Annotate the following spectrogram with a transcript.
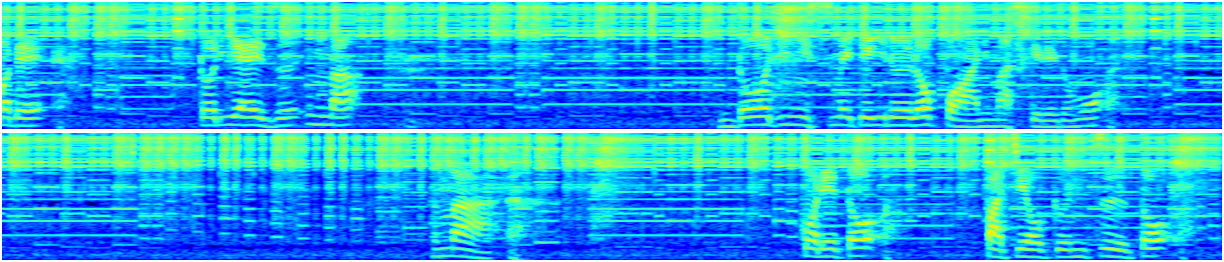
のでとりあえず今同時に進めている6本ありますけれどもまあこれとパチオくん2とス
